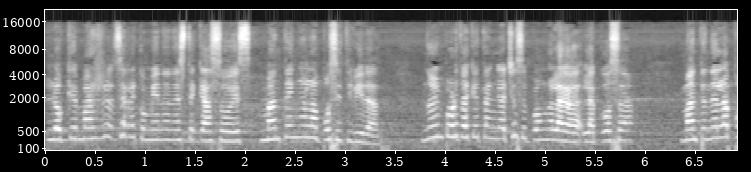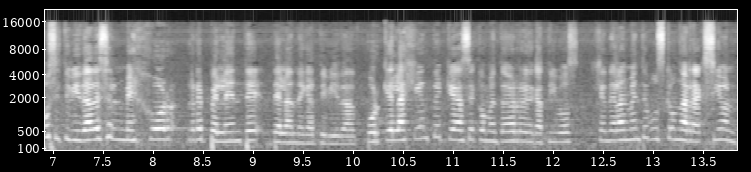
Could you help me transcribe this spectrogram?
lo que más se recomienda en este caso es mantengan la positividad. No importa qué tan gacha se ponga la, la cosa, mantener la positividad es el mejor repelente de la negatividad, porque la gente que hace comentarios negativos generalmente busca una reacción,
